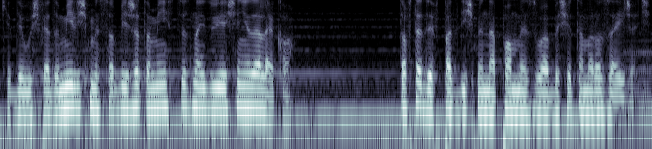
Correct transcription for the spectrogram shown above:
kiedy uświadomiliśmy sobie, że to miejsce znajduje się niedaleko. To wtedy wpadliśmy na pomysł, aby się tam rozejrzeć.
